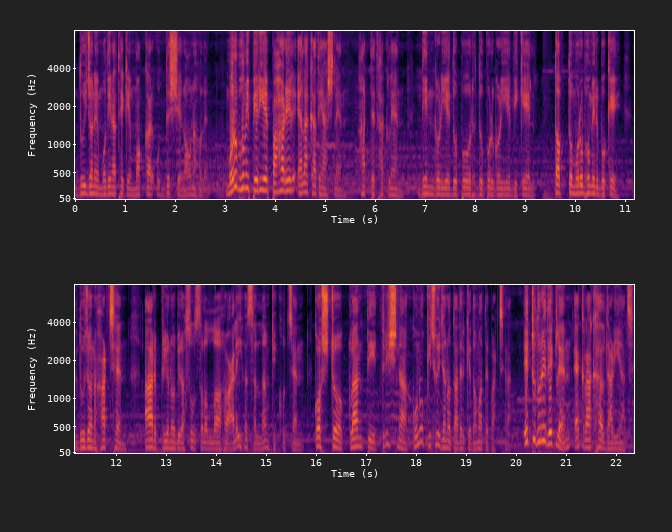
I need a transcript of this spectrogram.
দুইজনে মদিনা থেকে মক্কার উদ্দেশ্যে রওনা হলেন। মরুভূমি পেরিয়ে পাহাড়ের এলাকাতে আসলেন। হাঁটতে থাকলেন। দিন গড়িয়ে দুপুর দুপুর গড়িয়ে বিকেল। তপ্ত মরুভূমির বুকে দুজন হাঁটছেন, আর প্রিয় নবী রসুল সাল আলাইহাসাল্লামকে খুঁজছেন। কষ্ট, ক্লান্তি, তৃষ্ণা, কোনো কিছুই যেন তাদেরকে দমাতে পারছে না। একটু দূরে দেখলেন এক রাখাল দাঁড়িয়ে আছে।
